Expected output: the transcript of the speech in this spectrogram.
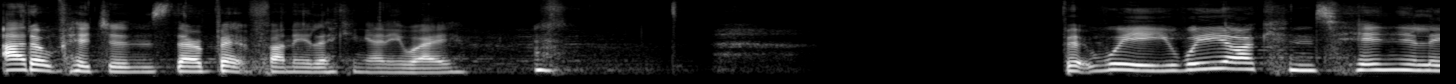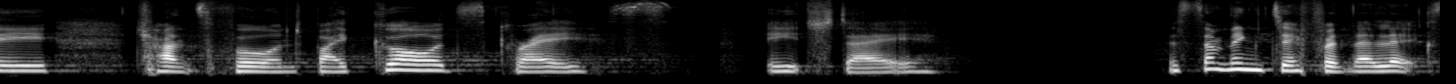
adult pigeons, they're a bit funny looking anyway. but we, we are continually transformed by God's grace each day. There's something different that looks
